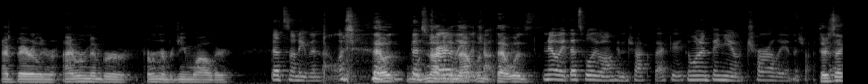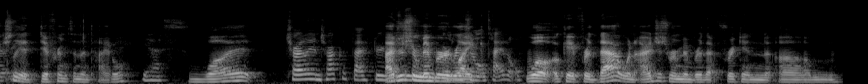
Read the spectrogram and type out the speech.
i barely i remember i remember gene wilder That's not even that one. that was that's not Charlie even that one Chocolate that was No, wait, that's Willy Wonka and the Chocolate Factory. The one I'm thinking of, Charlie and the Chocolate there's Factory. actually a difference in the title yes, what Charlie and Chocolate Factory. I just the remember original like title. well, okay, for that one, I just remember that freaking um,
